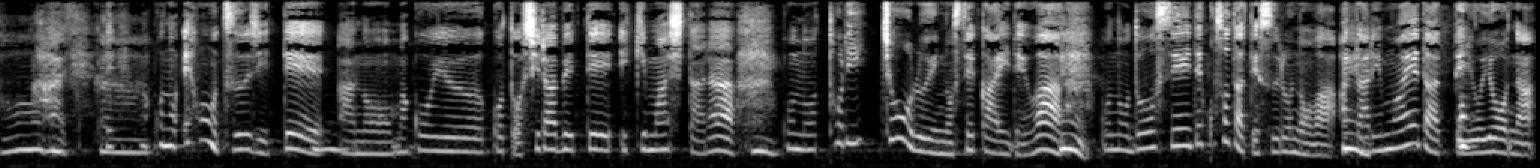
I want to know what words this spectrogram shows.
はいですか。でまあこの絵本を通じて、うん。あのまあ、こういうことを調べていきましたら、はいこの鳥鳥類の世界では、ええ。この同性で子育てするのはええ。当たり前だっていうような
